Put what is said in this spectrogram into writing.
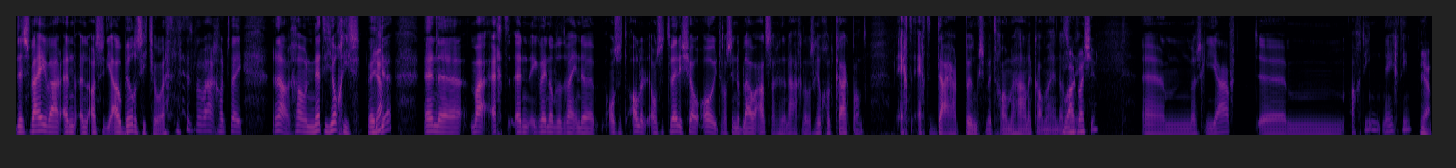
Dus wij waren, en, en als je die oude beelden ziet, jongen. we waren gewoon twee, nou, gewoon nette jochies, weet Ja? je. En, eh, maar echt, en ik weet nog dat wij in de, onze, aller, onze tweede show ooit was in de Blauwe Aanslag in Den Haag. Dat was een heel groot kraakpand. Echt, echt diehard punks met gewoon hanenkammen en dat Hoe soort was je? Ehm, was ik een jaar of ehm 18, 19? Ja.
